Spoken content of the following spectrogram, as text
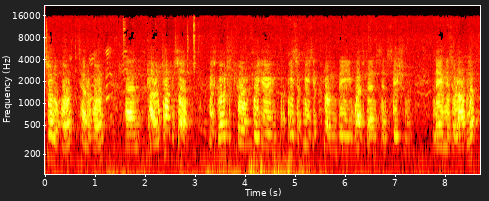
Solo horn, tenor horn, um, Karron Tattersall, who's going to perform for you a piece of music from the West End sensation Les Miserables.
